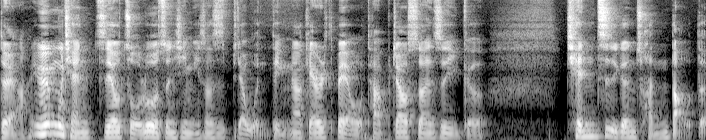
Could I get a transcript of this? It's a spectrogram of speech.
对啊，因为目前只有左路的孙兴民算是比较稳定，那 Gareth Bale 他比较算是一个牵制跟传导的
